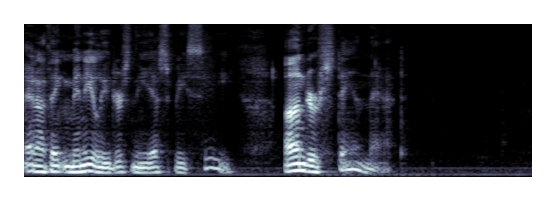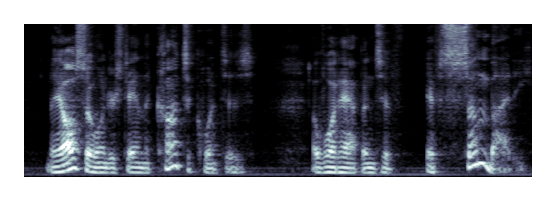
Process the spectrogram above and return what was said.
And I think many leaders in the SBC understand that. They also understand the consequences of what happens if, if somebody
